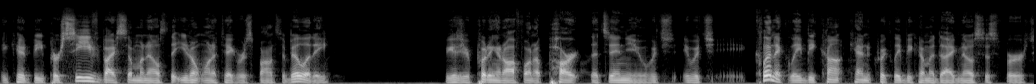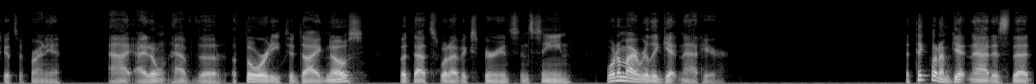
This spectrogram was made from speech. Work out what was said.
it could be perceived by someone else that you don't want to take responsibility because you're putting it off on a part that's in you, which which clinically become can quickly become a diagnosis for schizophrenia. I, I don't have the authority to diagnose, but that's what I've experienced and seen. What am I really getting at here? I think what I'm getting at is that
